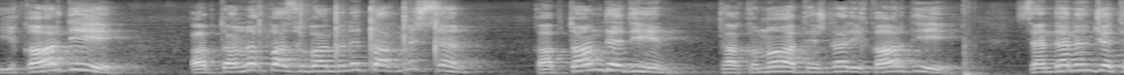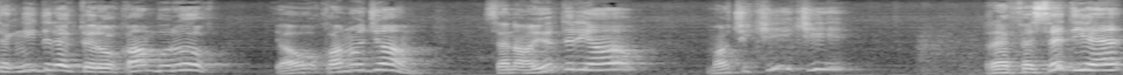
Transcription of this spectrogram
Icardi, kaptanlık pazubandını takmışsın. Kaptan dediğin takımı ateşler Icardi. Senden önce teknik direktör Okan Buruk. Ya Okan hocam sen hayırdır ya? Maç 2-2. RFS diye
